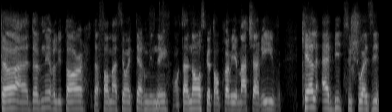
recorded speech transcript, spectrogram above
Tu as à devenir lutteur, ta formation est terminée, on t'annonce que ton premier match arrive. Quel habit tu choisis?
